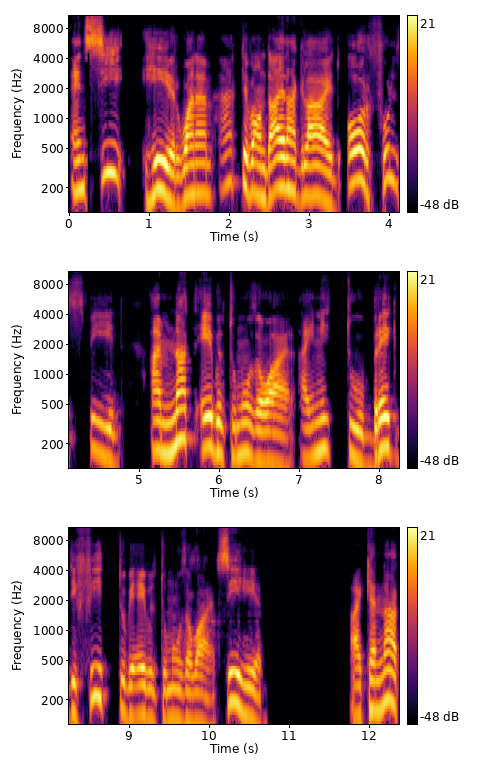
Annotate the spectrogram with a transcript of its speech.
And see here, when I'm active on Dynaglide or full speed, I'm not able to move the wire. I need to brake defeat to be able to move the wire. See here, I cannot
